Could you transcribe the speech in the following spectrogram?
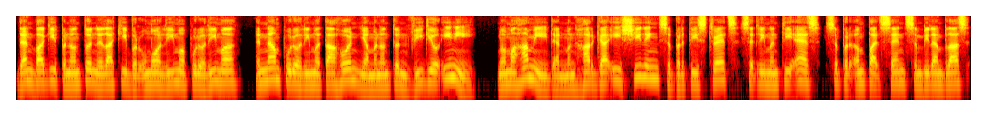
dan bagi penonton lelaki berumur 55, 65 tahun yang menonton video ini, memahami dan menghargai shilling seperti Straits Settlement TS seperempat sen 1916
